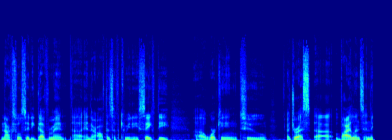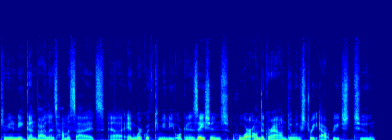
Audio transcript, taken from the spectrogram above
Knoxville City Government uh, and their Office of Community Safety, uh, working to address uh, violence in the community, gun violence, homicides, uh, and work with community organizations who are on the ground doing street outreach to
